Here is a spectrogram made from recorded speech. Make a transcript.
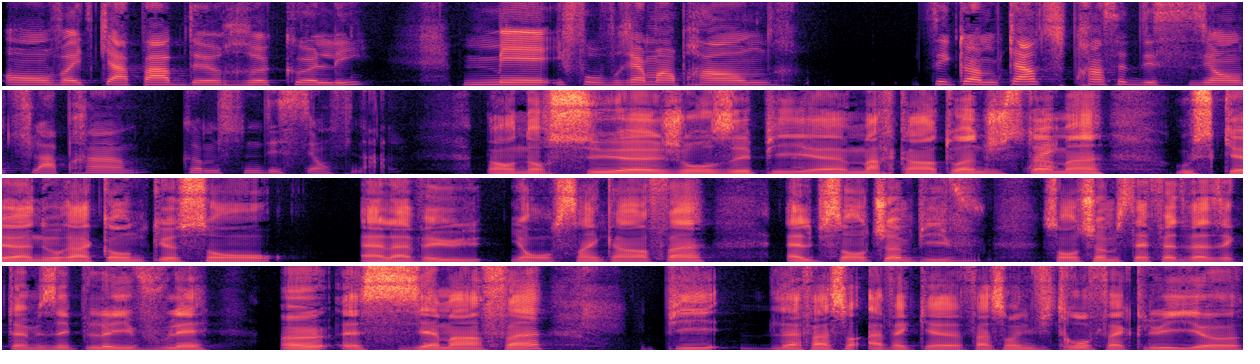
on va être capable de recoller, mais il faut vraiment prendre. C'est comme quand tu prends cette décision, tu la prends comme c'est une décision finale. Ben, on a reçu euh, José puis euh, Marc-Antoine, justement, où ce qu'elle nous raconte que son. Elle avait eu. Ils ont cinq enfants, elle puis son chum, puis son chum s'était fait vasectomiser, puis là, il voulait un euh, sixième enfant, puis de la façon, avec façon in vitro. Fait que lui, il a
